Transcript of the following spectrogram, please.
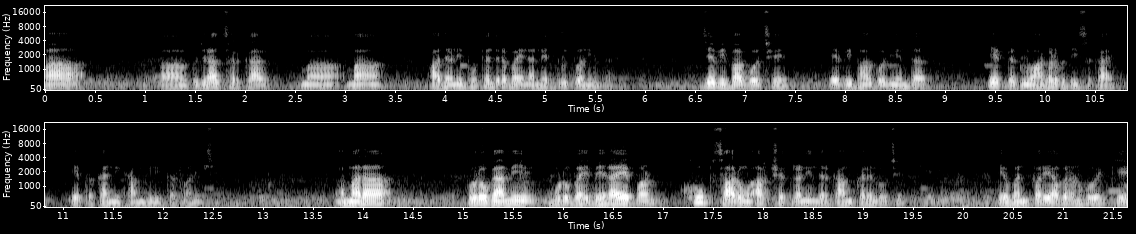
આ ગુજરાત સરકારમાં આદરણીય ભૂપેન્દ્રભાઈના નેતૃત્વની અંદર જે વિભાગો છે, એ વિભાગોની અંદર એક ડગલું આગળ વધી શકાય એ પ્રકારની કામગીરી કરવાની છે. અમારા પુરોગામી મુળુભાઈ બેરાએ પણ ખૂબ સારું આ ક્ષેત્રની અંદર કામ કરેલું છે. એ વન પર્યાવરણ હોય કે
